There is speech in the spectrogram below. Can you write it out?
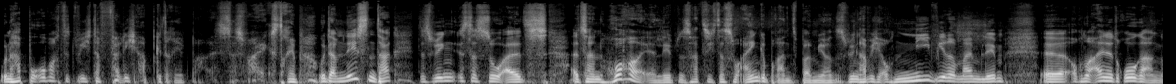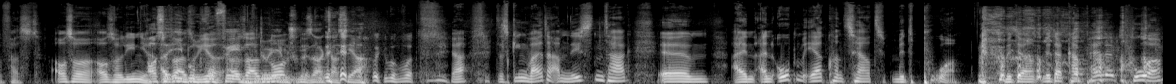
und habe beobachtet, wie ich da völlig abgedreht war. Das das war extrem. Und am nächsten Tag, deswegen ist das so als, als ein Horrorerlebnis, hat sich das so eingebrannt bei mir. Und deswegen habe ich auch nie wieder in meinem Leben äh, auch nur eine Droge angefasst. Außer, außer Linie. Außer Ibuprofen, wie du Nord- eben schon gesagt hast, ja. ja, das ging weiter am nächsten Tag. Ähm, ein, ein Open-Air-Konzert mit Pur. Mit der, mit der Kapelle Pur,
